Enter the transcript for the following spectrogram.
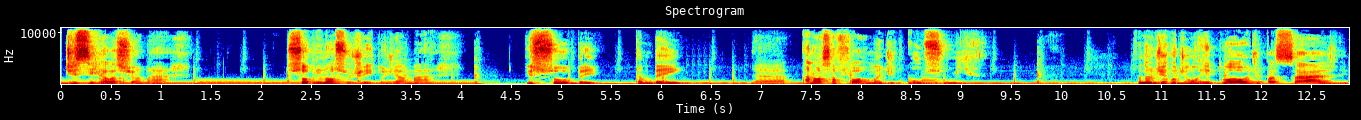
de se relacionar, sobre o nosso jeito de amar e sobre também né, a nossa forma de consumir. Quando eu digo de um ritual de passagem,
